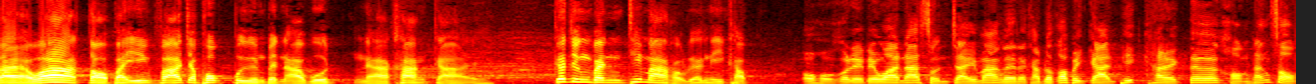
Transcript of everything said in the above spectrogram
แต่ว่าต่อไปอิงฟ้าจะพกปืนเป็นอาวุธนะข้างกาย ก็จึงเป็นที่มาของเรื่องนี้ครับ โอ้โห ก็เรียกได้ว่าน่าสนใจมากเลยนะครับ แล้วก็เป็นการพลิกคาแรคเตอร์ของทั้งสอง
